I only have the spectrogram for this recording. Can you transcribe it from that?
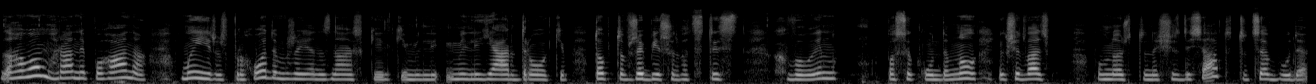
Загалом гра непогана. Ми її проходимо вже, я не знаю скільки, мільярд років. Тобто вже більше 20 хвилин по секундам. Ну, якщо 20 помножити на 60, то це буде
